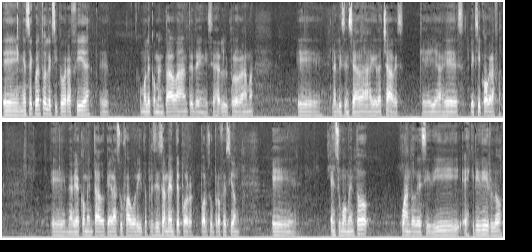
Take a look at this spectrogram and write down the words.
En ese cuento de lexicografía, eh, como le comentaba antes de iniciar el programa, eh, la licenciada Águeda Chávez, que ella es lexicógrafa, eh, me había comentado que era su favorito precisamente por, su profesión. en su momento, cuando decidí escribirlo,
